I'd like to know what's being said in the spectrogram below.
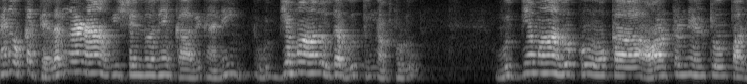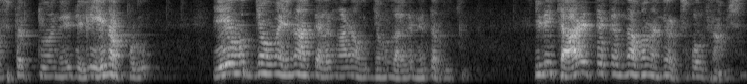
కానీ ఒక తెలంగాణ విషయంలోనే కాదు కానీ ఉద్యమాలు జరుగుతున్నప్పుడు ఉద్యమాలకు ఒక ఆల్టర్నేటివ్ పర్స్పెక్టివ్ అనేది లేనప్పుడు ఏ ఉద్యమం అయినా తెలంగాణ ఉద్యమం లాగానే జరుగుతుంది. ఇది చారిత్రకంగా మనం నేర్చుకోవాల్సిన అంశం.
